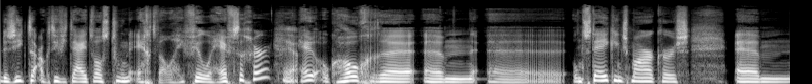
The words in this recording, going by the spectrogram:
de ziekteactiviteit was toen echt wel veel heftiger. Ja. He, ook hogere um, uh, ontstekingsmarkers. Um, uh,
